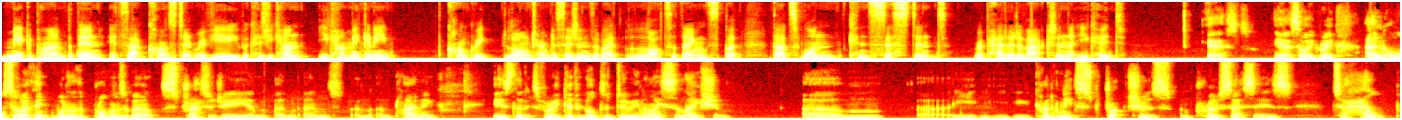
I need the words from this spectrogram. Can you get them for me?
make a plan but then it's that constant review because you can't you can't make any concrete long-term decisions about lots of things but that's one consistent repetitive action that you could Yes, yes, I agree. And also, I think one of the problems about strategy and and and, and, and planning is that it's very difficult to do in isolation. Um, uh, you, you kind of need structures and processes to help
